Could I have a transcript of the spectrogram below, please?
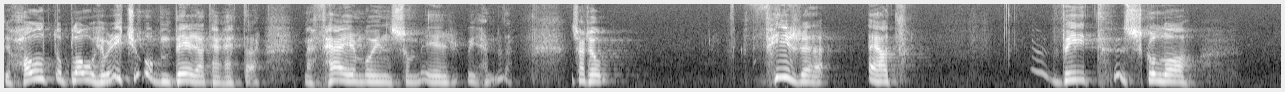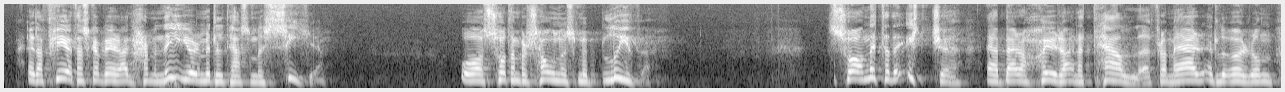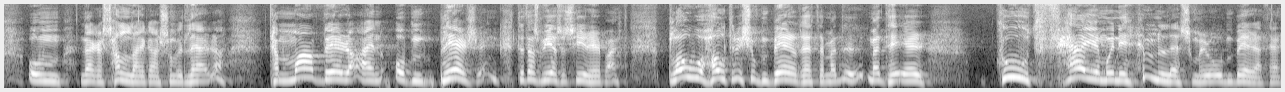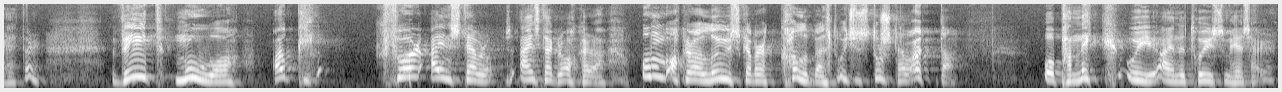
Det holdt og blå hever ikkje åpenbæra til dette, men færre moen som er i himmelen. Så er det fire er at vi skulle eller fyrir at det skal være en harmonier middel til det som er sige, og så den personen som er blivet. Så nytter det ikke er bare å høre en tale fra mer eller øren om nære sannleikar som vi lærer. Det må være en åpenbering. Det er det som Jesus sier her. Blå holder ikke åpenbere dette, men, men det er god feie mun i himmelen som er åpenbere dette. Vi må alle Hver einstakker okkara, om okkara liv skal være kolvelt og ikke størst av øtta, og panikk i en tøy som hes her,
